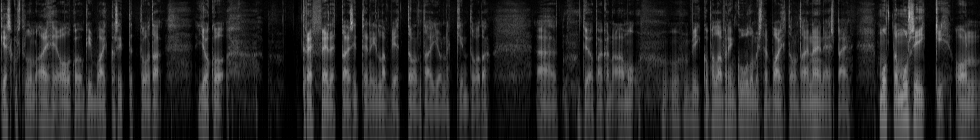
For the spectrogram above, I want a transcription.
keskustelun aihe olkoonkin vaikka sitten tuota joko treffeille tai sitten illanviettoon tai jonnekin tuota ää, työpaikan aamu viikkopalaverin kuulumisten vaihtoon tai näin edespäin. Mutta musiikki on,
